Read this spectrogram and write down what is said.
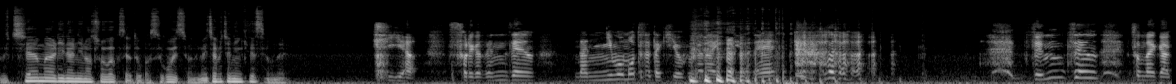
内山里奈似の小学生とかすごいですよねめちゃめちゃ人気ですよねいや、それが全然何にも持ってた記憶がないっていうね。全然、そのなんか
